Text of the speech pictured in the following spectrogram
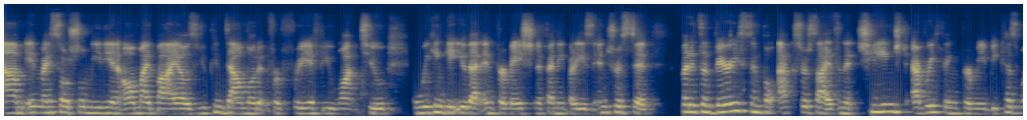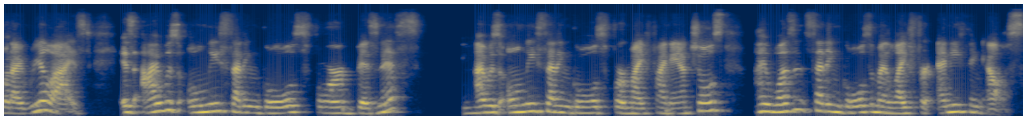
Um, in my social media and all my bios. You can download it for free if you want to. We can get you that information if anybody's interested but it's a very simple exercise and it changed everything for me because what I realized is I was only setting goals for business. Mm-hmm. I was only setting goals for my financials. I wasn't setting goals in my life for anything else,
